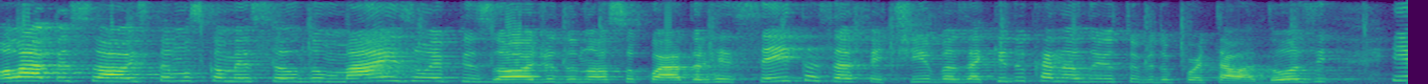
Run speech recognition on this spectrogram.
Olá pessoal, estamos começando mais um episódio do nosso quadro Receitas Afetivas aqui do canal do YouTube do Portal A12. E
